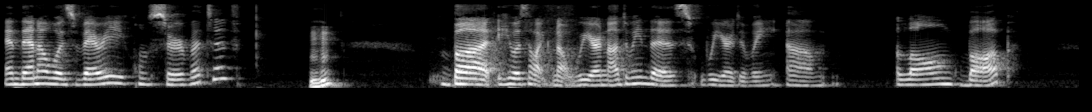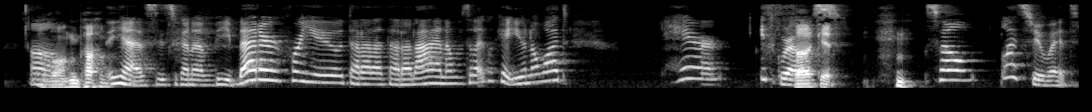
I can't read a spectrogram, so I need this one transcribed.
And then I was very conservative, hmm but he was like, No, we are not doing this. We are doing um a long bob. a long bob. Yes, it's gonna be better for you. Ta da da da da. And I was like, okay, you know what? Hair, it grows. Fuck it. So let's do it.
